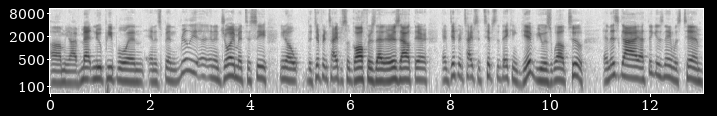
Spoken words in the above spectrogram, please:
um, you know, I've met new people, and and it's been really an enjoyment to see, you know, the different types of golfers that there is out there, and different types of tips that they can give you as well too. And this guy, I think his name was Tim.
